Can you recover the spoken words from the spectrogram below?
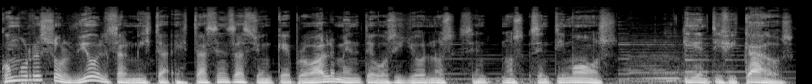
¿cómo resolvió el salmista esta sensación que probablemente vos y yo nos, nos sentimos identificados?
